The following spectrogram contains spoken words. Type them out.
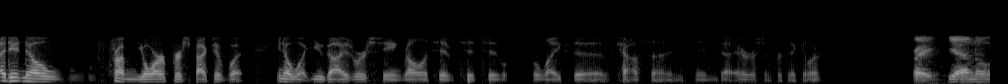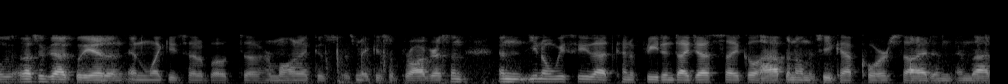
I didn't know from your perspective what you know what you guys were seeing relative to the likes of CASA and ARRIS uh, in particular. Right. Yeah, no, that's exactly it. And, and like you said about uh, Harmonic is, is making some progress. And, and, you know, we see that kind of feed and digest cycle happen on the CCAP core side, and, and that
